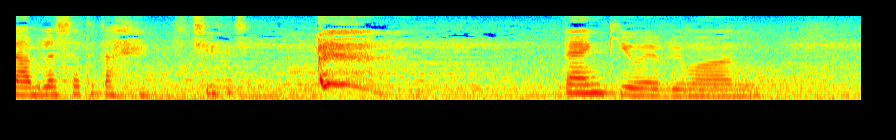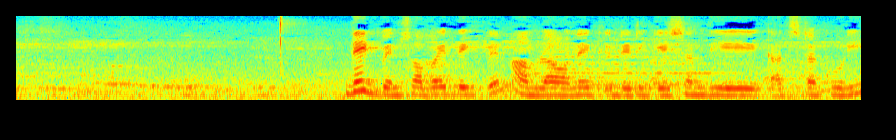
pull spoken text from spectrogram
নাবিলার সাথে থ্যাংক ইউ এভরিওয়ান দেখবেন, সবাই দেখবেন, আমরা অনেক ডেডিকেশন দিয়ে কাজটা করি।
